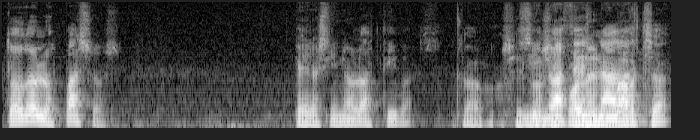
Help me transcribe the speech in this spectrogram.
todos los pasos. Pero si no lo activas. Claro, si, no, se pone en marcha.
